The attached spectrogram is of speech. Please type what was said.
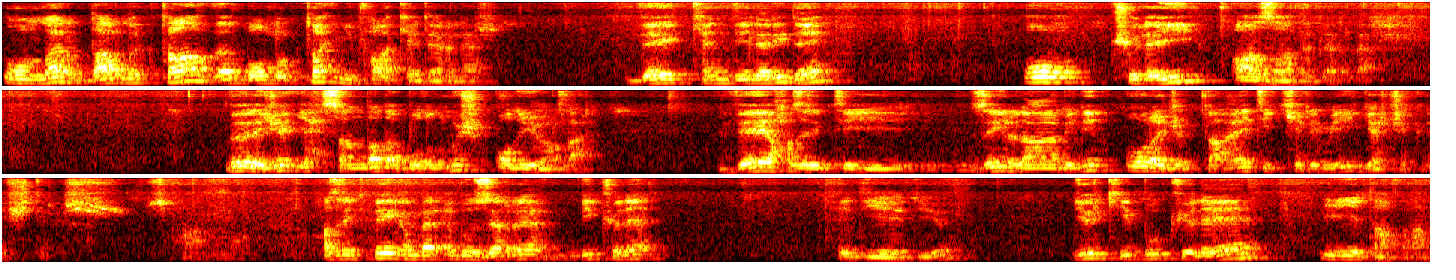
onlar darlıkta ve bollukta infak ederler. Ve kendileri de o köleyi azat ederler. Böylece ihsanda da bulunmuş oluyorlar. Ve Hazreti Zeynül Abidin oracıkta ayet-i kerimeyi gerçekleştirir. Hazreti Peygamber Ebu Zerre bir köle hediye ediyor. Diyor ki bu köleye iyi davran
